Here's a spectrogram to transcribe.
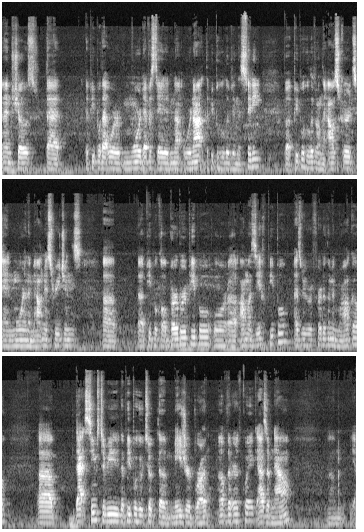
and shows that the people that were more devastated not were not the people who lived in the city, but people who lived on the outskirts and more in the mountainous regions. Uh, uh, people called Berber people or uh, Amazigh people, as we refer to them in Morocco. Uh, that seems to be the people who took the major brunt of the earthquake as of now. Um, yeah.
